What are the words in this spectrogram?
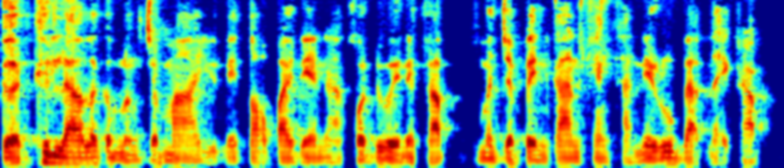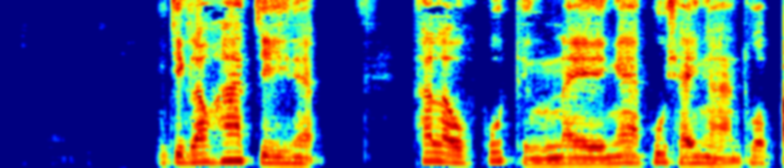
เกิดขึ้นแล้วและกำลังจะมาอยู่ในต่อไปในอนาคตด้วยนะครับ มันจะเป็นการแข่งขันในรูปแบบไหนครับ จริงๆแล้ว 5G เนี่ย ถ้าเราพูดถึงในแง่ผู้ใช้งานทั่วไป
